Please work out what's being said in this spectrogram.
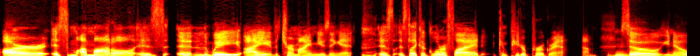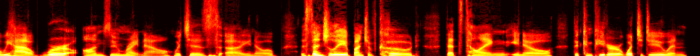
are is a model is in the way I the term I'm using it is is like a glorified computer program Mm-hmm. So, you know, we have, we're on Zoom right now, which is, uh, you know, essentially a bunch of code that's telling, you know, the computer what to do and,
